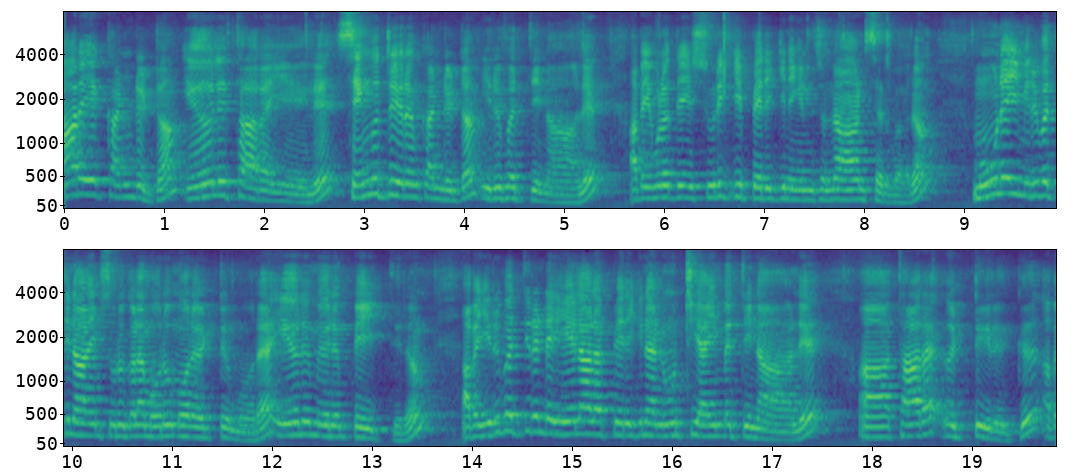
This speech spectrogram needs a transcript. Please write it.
ஆறைய கண்டுட்டோம் ஏழு தார ஏழு செங்குத்துயரம் கண்டுட்டோம் இருபத்தி நாலு. அப்போ இவ்வளோத்தையும் சுருக்கி பெருக்கினீங்கன்னு சொன்னால் ஆன்சர் வரும். மூணையும் இருபத்தி நாலையும் சுருக்கலாம் ஒரு முறை எட்டு முறை ஏழு மேலும் பெய்த்திரும். அப்ப இருபத்தி ரெண்டு ஏழால பெருக்கினா நூற்றி ஐம்பத்தி நாலு தர எட்டு இருக்கு. அப்ப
